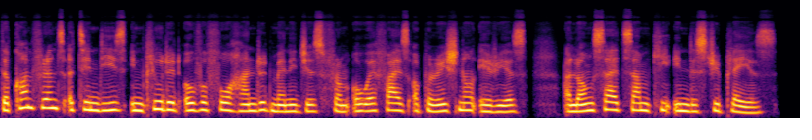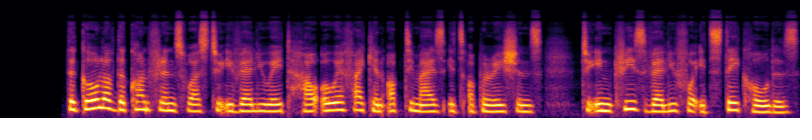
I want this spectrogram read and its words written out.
The conference attendees included over 400 managers from OFI's operational areas, alongside some key industry players. The goal of the conference was to evaluate how OFI can optimize its operations to increase value for its stakeholders,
